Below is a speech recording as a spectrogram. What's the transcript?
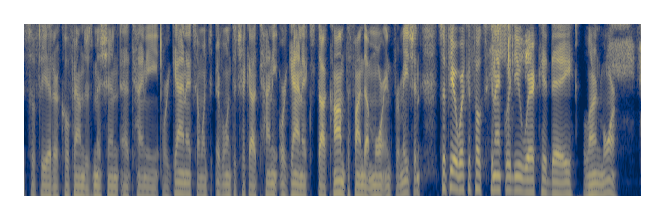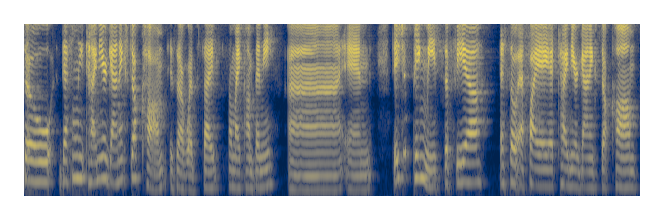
Sofia at our co-founder's mission at Tiny Organics. I want everyone to check out tinyorganics.com to find out more information. Sofia, where could folks connect with you? Where could they learn more? So definitely tinyorganics.com is our website for my company. Uh, and they should ping me, Sofia, S-O-F-I-A at tinyorganics.com.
